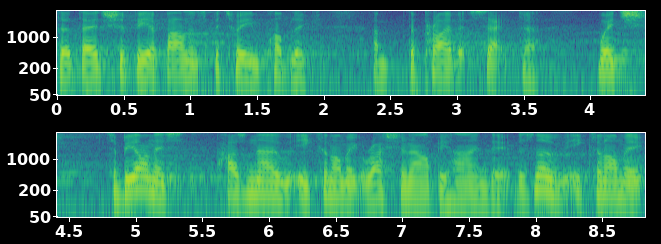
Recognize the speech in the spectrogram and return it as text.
that there should be a balance between public and the private sector, which, to be honest, has no economic rationale behind it. There's no economic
